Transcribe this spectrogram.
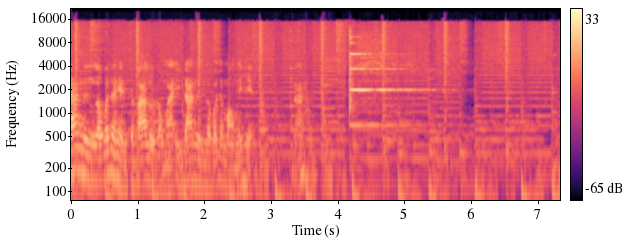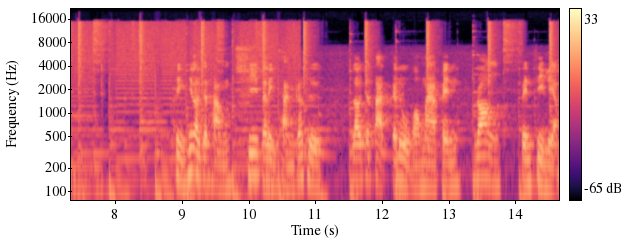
ด้านหนึ่งเราก็จะเห็นสะบ้าหลุดออกมา อีกด้านหนึ่งเราก็จะมองไม่เห็นนะสิ่งที่เราจะทำที่ตลิ่งชันก็คือ เราจะตัดกระดูกออกมาเป็นร่องเป็นสี่เหลี่ยม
